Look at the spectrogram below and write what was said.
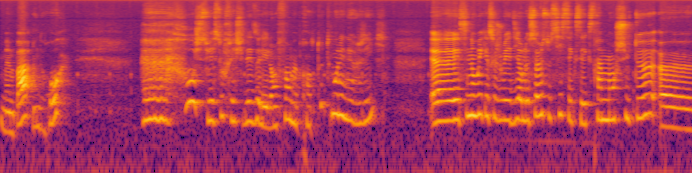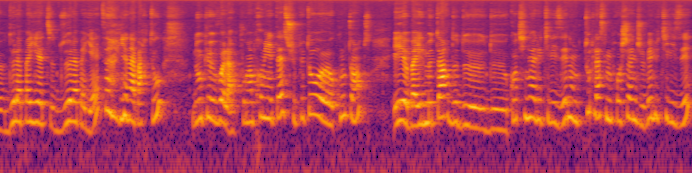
Même pas, 1 euro. je suis essoufflée, je suis désolée, l'enfant me prend toute mon énergie. sinon oui, qu'est-ce que je voulais dire? Le seul souci, c'est que c'est extrêmement chuteux, de la paillette, de la paillette, il y en a partout. Donc voilà, pour un premier test, je suis plutôt contente. Et euh, bah, il me tarde de, continuer à l'utiliser. Donc toute la semaine prochaine, je vais l'utiliser.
